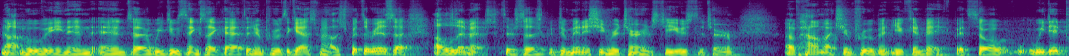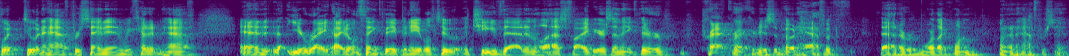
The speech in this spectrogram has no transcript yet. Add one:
not moving, and and uh, we do things like that that improve the gas mileage. But there is a, a limit. There's a diminishing returns, to use the term, of how much improvement you can make. But so we did put two and a half percent in. We cut it in half. And you're right. I don't think they've been able to achieve that in the last five years. I think their track record is about half of that, or more like one one and a half percent.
